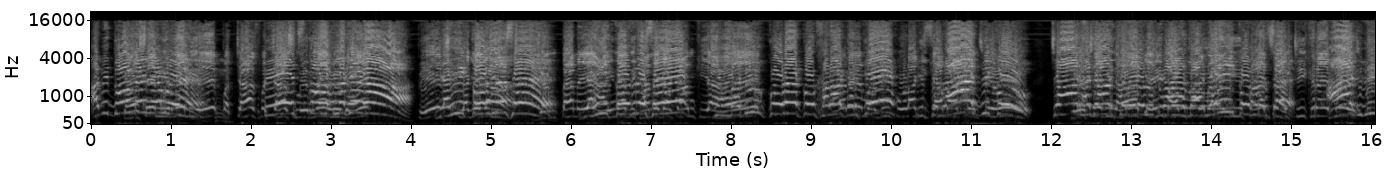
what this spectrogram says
अभी दो महीने हुए हैं। पचास पचास लगेगा। यही कांग्रेस है। यही कांग्रेस है। काम किया कि है। मधु कोड़ा को खड़ा करके कोड़ा की इस राज्य को चार हज़ार करोड़ यही लुटवाया यही कांग्रेस है। चीख रहे आज भी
